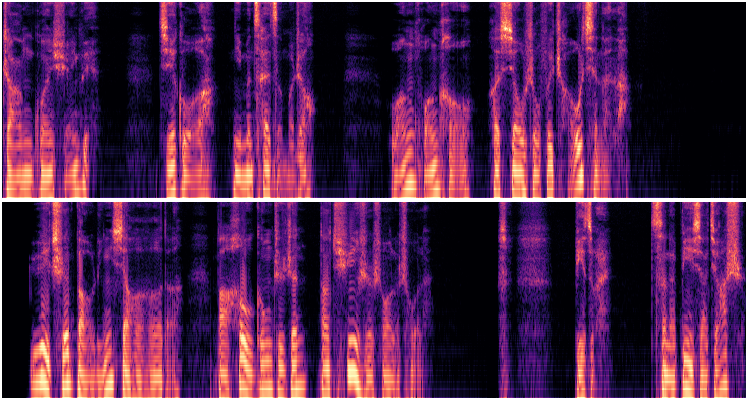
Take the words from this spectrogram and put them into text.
长官弦乐，结果你们猜怎么着？王皇后和萧淑妃吵起来了。”尉迟宝林笑呵呵的把后宫之争当趣事说了出来。闭嘴！此乃陛下家事，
